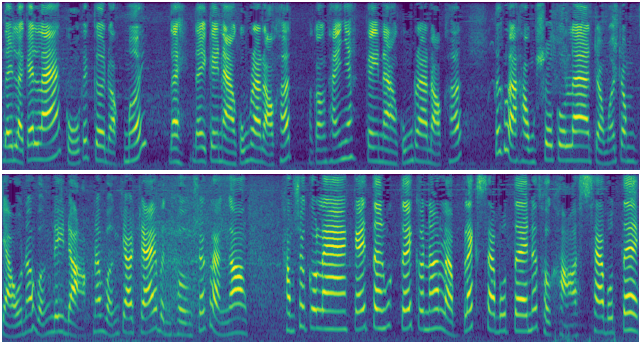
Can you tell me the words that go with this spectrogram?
Đây là cái lá của cái cơ đọt mới đây đây cây nào cũng ra đọt hết. Mà con thấy nhé cây nào cũng ra đọt hết. Tức là hồng sô cô la trồng ở trong chậu nó vẫn đi đọt nó vẫn cho trái bình thường rất là ngon. Hồng sô cô la cái tên quốc tế của nó là black sabote nó thuộc họ sabote.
